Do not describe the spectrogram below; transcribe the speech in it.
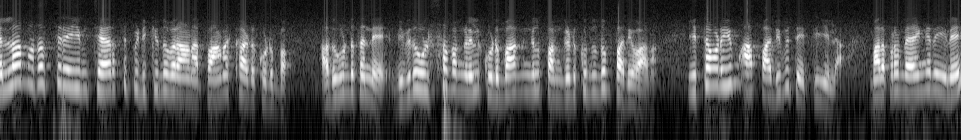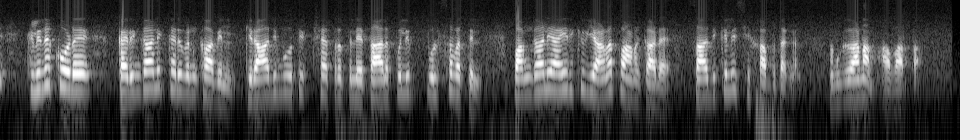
എല്ലാ മതസ്ഥരെയും ചേർത്ത് പിടിക്കുന്നവരാണ് പാണക്കാട് കുടുംബം. അതുകൊണ്ട് തന്നെ വിവിധ ഉത്സവങ്ങളിൽ കുടുംബാംഗങ്ങൾ പങ്കെടുക്കുന്നതും പതിവാണ്. ഇത്തവണയും ആ പതിവ് തെറ്റിയില്ല. മലപ്പുറം വേങ്ങരയിലെ കിളിനക്കോട് കരിങ്കാളിക്കരുവൻകാവിൽ കിരാതിമൂർത്തി ക്ഷേത്രത്തിലെ താലപ്പൊലി ഉത്സവത്തിൽ പങ്കാളിയായിരിക്കുകയാണ് പാണക്കാട് സാദിക്കലി ശിഹാബ് തങ്ങൾ. നമുക്ക് കാണാം ആ വാർത്ത.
